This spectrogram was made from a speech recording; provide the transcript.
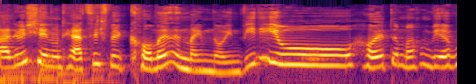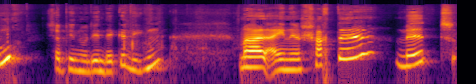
Hallöchen und herzlich willkommen in meinem neuen Video. Heute machen wir, huch, ich habe hier nur den Deckel liegen, mal eine Schachtel mit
